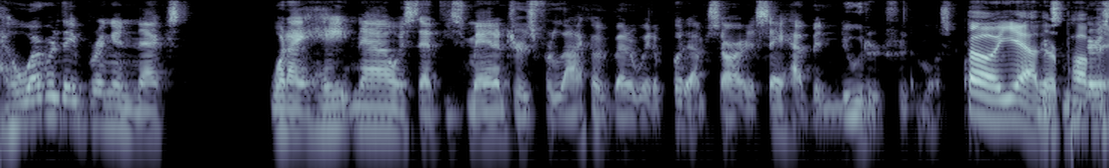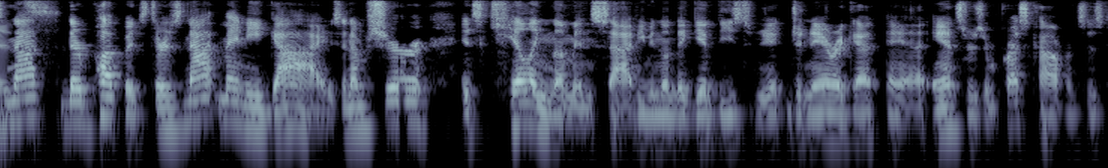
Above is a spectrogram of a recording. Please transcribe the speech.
whoever they bring in next what I hate now is that these managers, for lack of a better way to put it, I'm sorry to say, have been neutered for the most part. Oh yeah, there's, they're puppets. There's not they're puppets. There's not many guys, and I'm sure it's killing them inside, even though they give these generic uh, answers in press conferences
